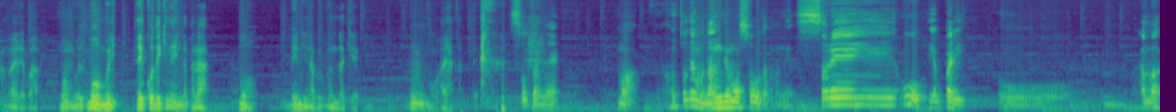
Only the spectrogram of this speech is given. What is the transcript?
考えれば、うんもうむもう無理抵抗できないんだからもう便利な部分だけうん。もうあやかって そうだね。まあ、本当でも何でもそうだもんね。それをやっぱり、こう、うん、あんま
